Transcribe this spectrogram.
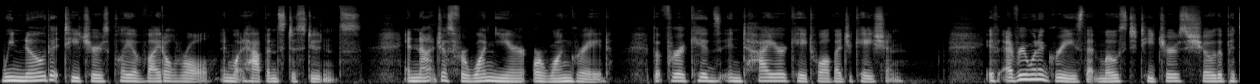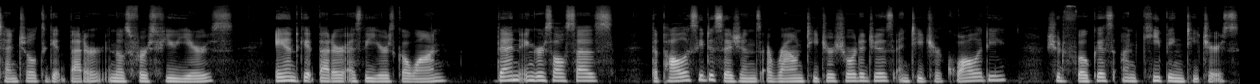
we know that teachers play a vital role in what happens to students, and not just for one year or one grade, but for a kid's entire K 12 education. If everyone agrees that most teachers show the potential to get better in those first few years, and get better as the years go on, then Ingersoll says the policy decisions around teacher shortages and teacher quality should focus on keeping teachers,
